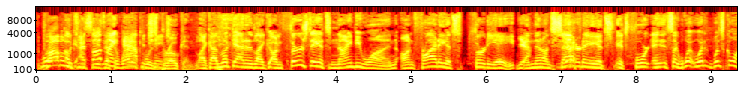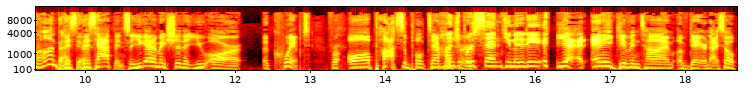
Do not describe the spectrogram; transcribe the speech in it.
the problem with okay, I thought is that my the weather app was change. broken. Like I look at it, like on Thursday it's 91, on Friday it's 38, Yeah. and then on Saturday it's it's four. It's like what what what's going on back This there? this happens, so you got to make sure that you are equipped for all possible temperatures. 100% humidity. Yeah, at any given time of day or night. So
